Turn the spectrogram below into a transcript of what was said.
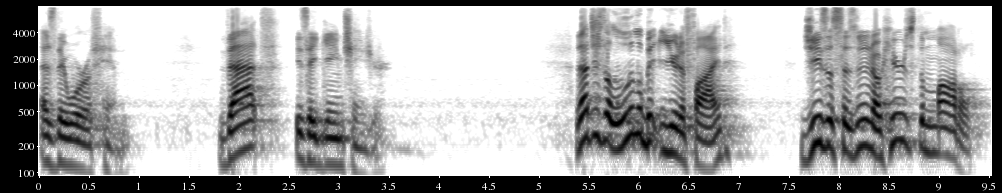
as they were of him. That is a game changer. Not just a little bit unified. Jesus says, no, no, no, here's the model.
